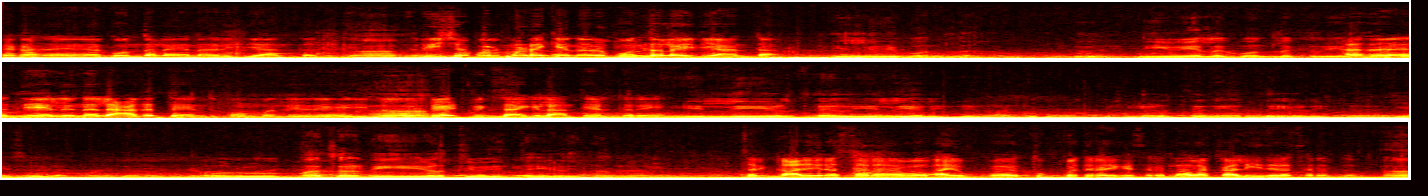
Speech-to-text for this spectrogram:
ಯಾಕಂದ್ರೆ ಏನೋ ಗೊಂದಲ ಏನಾದ್ರು ಇದೆಯಾ ಅಂತ? ರೀಶಫಲ್ ಮಾಡಕ್ಕೆ ಏನಾದ್ರು ಗೊಂದಲ ಇದೆಯಾ ಅಂತ? ಎಲ್ಲಿ ಗೊಂದಲ? ನೀವೆಲ್ಲ ಎಲ್ಲ ಗೊಂದಲ ಕ್ರಿಯೇಟ್ ಅದೇ ದೆಹಲಿನಲ್ಲಿ ಆಗುತ್ತೆ ಅಂದ್ಕೊಂಡು ಬಂದಿದ್ರಿ ಇನ್ನು ಡೇಟ್ ಫಿಕ್ಸ್ ಆಗಿಲ್ಲ ಅಂತ ಹೇಳ್ತಾರೆ. ಎಲ್ಲಿ ಹೇಳ್ತಾ ಎಲ್ಲಿ ಹೇಳಿದ್ದೆ ನಾನು ಹೇಳ್ತೀನಿ ಅಂತ ಹೇಳಿದ್ದೆ ಅವರು ಮಾತಾಡಿ ಹೇಳ್ತೀವಿ ಅಂತ ಹೇಳಿದ್ದಾರೆ. ಸರ್ ಖಾಲಿ ಇರೋ ಸ್ಥಾನ ತುಂಬಿದ್ರೆ ಹೇಗೆ ಸರ್? ನಾಲ್ಕು ಖಾಲಿ ಇದೆಯಲ್ಲ ಸರ್ ಅದು? ಹಾ?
